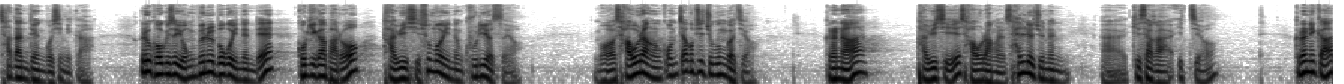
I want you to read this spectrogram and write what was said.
차단된 곳이니까. 그리고 거기서 용변을 보고 있는데 거기가 바로 다윗이 숨어 있는 굴이었어요. 뭐 사울왕은 꼼짝없이 죽은 거죠. 그러나 다윗이 사울왕을 살려주는 아, 기사가 있죠. 그러니까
